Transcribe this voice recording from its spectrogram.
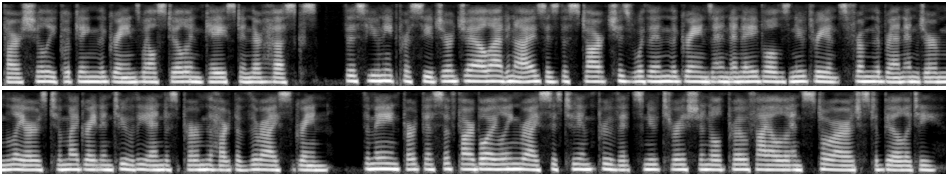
partially cooking the grains while still encased in their husks. This unique procedure gelatinizes the starches within the grains and enables nutrients from the bran and germ layers to migrate into the endosperm, the heart of the rice grain. The main purpose of parboiling rice is to improve its nutritional profile and storage stability.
